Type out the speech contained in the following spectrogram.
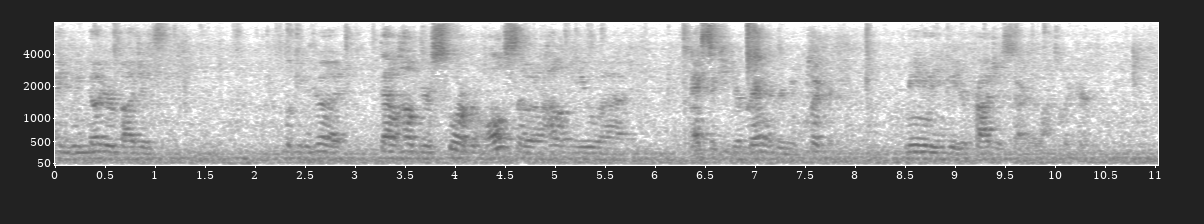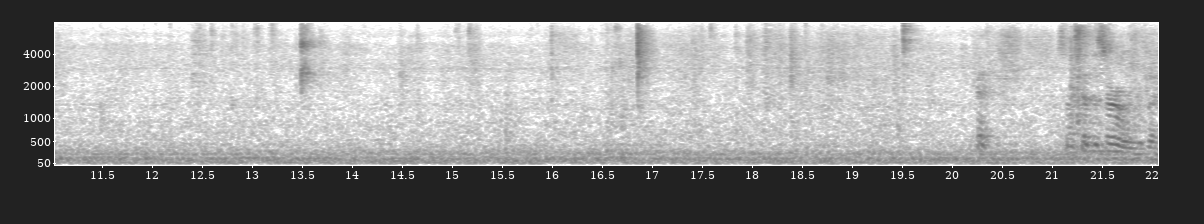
and we know your budget's looking good. That'll help your score, but also it'll help you uh, execute your grant agreement quicker, meaning that you get your project started a lot quicker. Okay, so I said this earlier, but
